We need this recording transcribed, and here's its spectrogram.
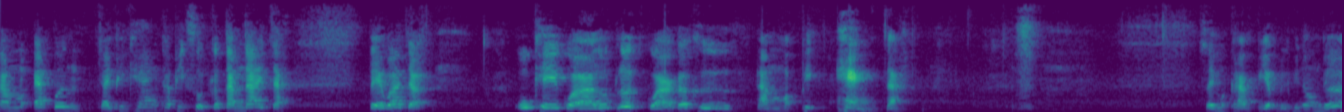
ตำแอปเปิ้ลใช้พริกแห้ง ถ้าพริกสดก็ตำได้จ้ะ แต่ว่าจะโอเคกว่าลดเลิศกว่าก็คือตำหมักพริกแห้งจ้ะ ใส่มะขามเปียกเลยพี่น้องเด้อ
